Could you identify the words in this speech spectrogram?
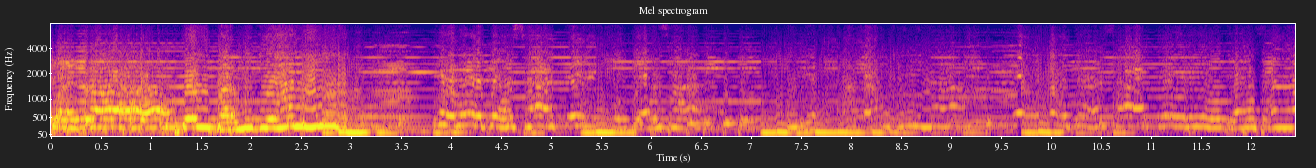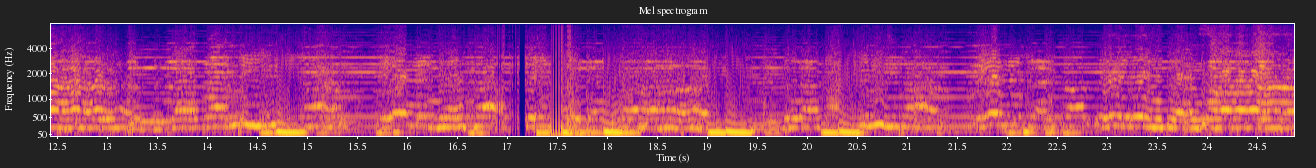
ਜੈਸਾ ਕੋਈ ਪਰਮ ਗਿਆਨੀ ਤੇਰੇ ਜੈਸਾ ਤੇਰੇ ਜੈਸਾ ਤੇਰੇ ਜੈਸਾ। ਤੇਰੇ ਜੈਸਾ ਸਦਾ ਕਰੀਨਾ ਤੇਰੇ ਜੈਸਾ ਤੇਰੇ ਜੈਸਾ।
